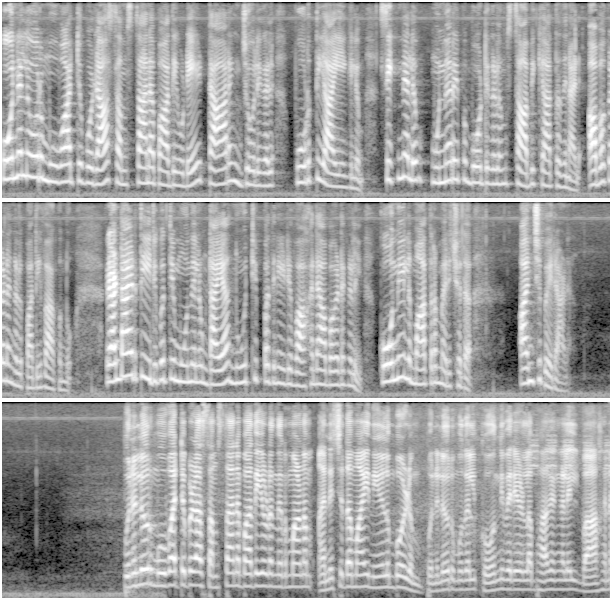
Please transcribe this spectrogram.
പുനലൂർ മൂവാറ്റുപുഴ സംസ്ഥാന പാതയുടെ ടാറിംഗ് ജോലികൾ പൂർത്തിയായെങ്കിലും സിഗ്നലും മുന്നറിയിപ്പ് ബോട്ടുകളും സ്ഥാപിക്കാത്തതിനാൽ അപകടങ്ങൾ പതിവാകുന്നു. രണ്ടായിരത്തി ഇരുപത്തിമൂന്നിലുണ്ടായ നൂറ്റി പതിനേഴ് വാഹനാപകടങ്ങളിൽ കോന്നിയിൽ മാത്രം മരിച്ചത് അഞ്ചു പേരാണ്. പുനലൂർ മൂവാറ്റുപുഴ സംസ്ഥാന പാതയുടെ നിർമ്മാണം അനിശ്ചിതമായി നീളുമ്പോഴും പുനലൂർ മുതൽ കോന്നി വരെയുള്ള ഭാഗങ്ങളിൽ വാഹന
